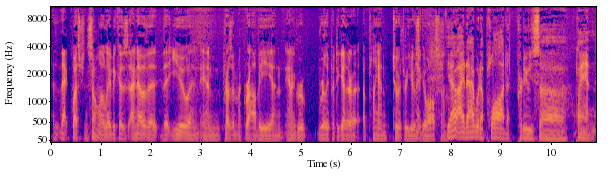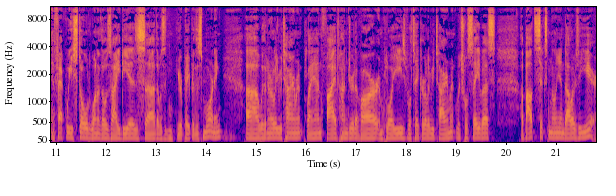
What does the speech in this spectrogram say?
that question similarly, oh. because I know that, that you and, and President McRobbie and, and a group really put together a, a, plan two or three years ago also. Yeah, I'd, I would applaud Purdue's uh, plan. In fact, we stole one of those ideas uh, that was in your paper this morning uh, with an early retirement plan. 500 of our employees will take early retirement, which will save us about $6 million a year.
